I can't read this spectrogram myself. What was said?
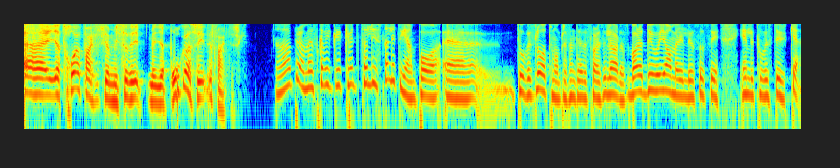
Uh, jag tror jag faktiskt jag missade det, men jag brukar se det faktiskt. Ja, bra. Men ska vi, kan vi inte ta och lyssna lite grann på eh, Toves låt som hon presenterade för oss i lördags? Bara du och jag med Lili och Susie enligt Toves styrke.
